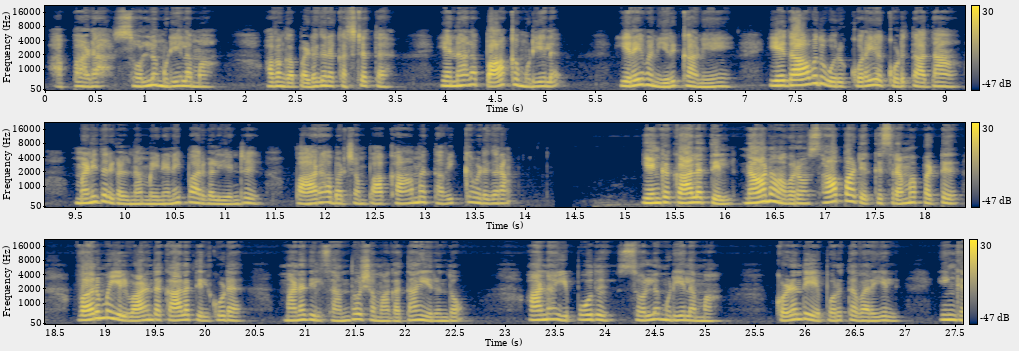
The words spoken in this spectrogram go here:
அப்பாடா சொல்ல முடியலம்மா. அவங்க படுகிற கஷ்டத்தை என்னால் பார்க்க முடியல. இறைவன் இருக்கானே. ஏதாவது ஒரு குறைய கொடுத்தாதான் மனிதர்கள் நம்மை நினைப்பார்கள் என்று பாராபட்சம் பார்க்காம தவிக்க விடுகிறான். எங்க காலத்தில் நானும் அவரும் சாப்பாட்டிற்கு சிரமப்பட்டு வறுமையில் வாழ்ந்த காலத்தில் கூட மனதில் சந்தோஷமாகத்தான் இருந்தோம். ஆனா இப்போது சொல்ல முடியலம்மா. குழந்தையை பொறுத்த வரையில் இங்க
